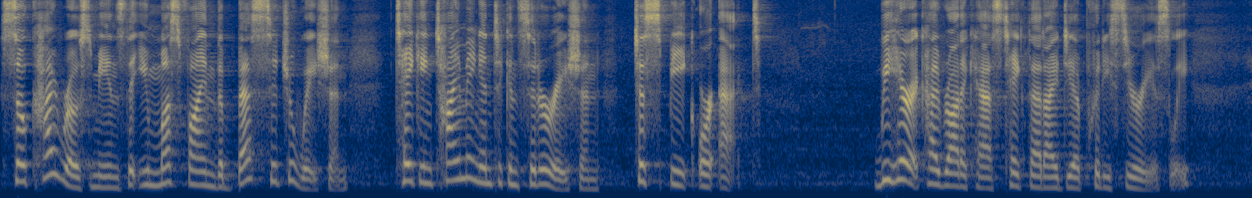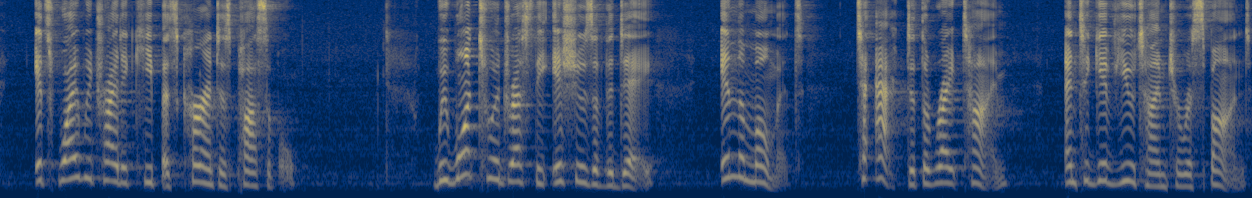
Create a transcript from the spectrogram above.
So, kairos means that you must find the best situation, taking timing into consideration, to speak or act. We here at Kairoticast take that idea pretty seriously. It's why we try to keep as current as possible. We want to address the issues of the day in the moment, to act at the right time, and to give you time to respond.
